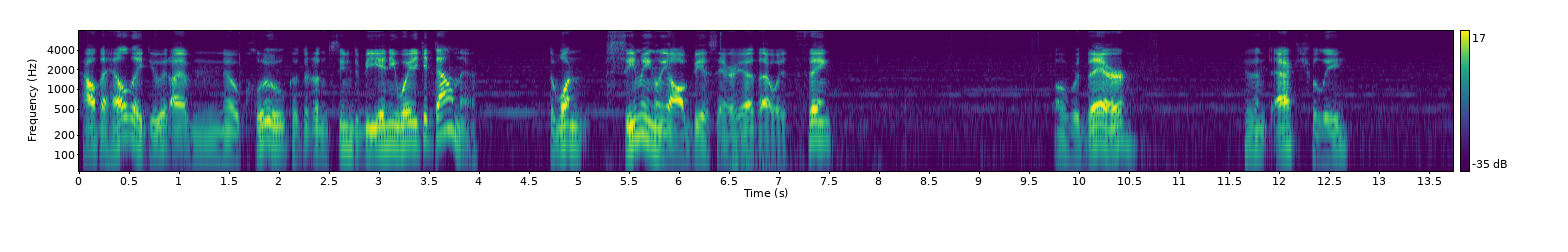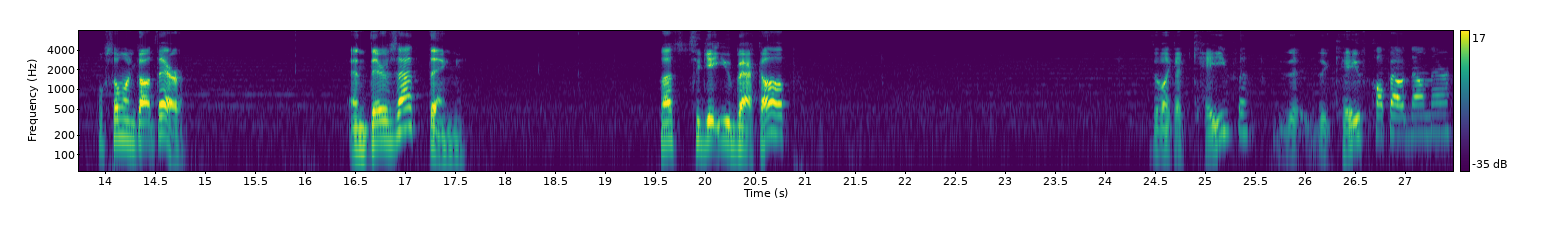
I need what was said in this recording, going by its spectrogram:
How the hell they do it, I have no clue, because there doesn't seem to be any way to get down there. The one seemingly obvious area that I would think over there isn't actually... Well, someone got there. And there's that thing. That's to get you back up. Is it like a cave? The, the cave pop out down there?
